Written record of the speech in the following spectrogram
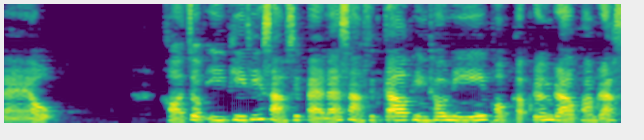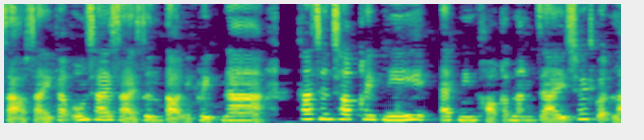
แล้ว ขอจบ EP ที่ 38 และ 39 เพียงเท่านี้ พบกับเรื่องราวความรักสาวใสกับองค์ชายสายซึนต่อในคลิปหน้า ถ้าชื่นชอบคลิปนี้ แอดมินขอกำลังใจช่วยกดไล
